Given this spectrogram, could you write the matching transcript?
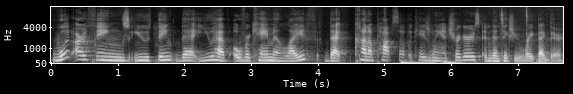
what are things you think that you have overcame in life that kind of pops up occasionally and triggers and then takes you right back there?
